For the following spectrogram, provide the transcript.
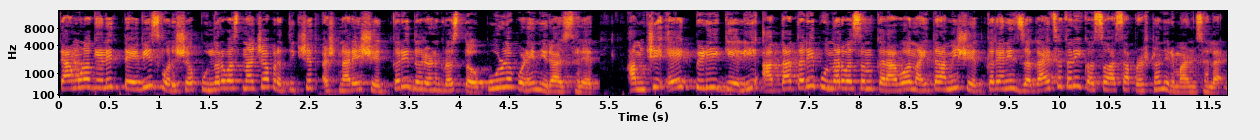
त्यामुळे गेली तेवीस वर्ष पुनर्वसनाच्या प्रतीक्षेत असणारे शेतकरी धरणग्रस्त पूर्णपणे निराश झाले आहेत. आमची एक पिढी गेली आता तरी पुनर्वसन करावं नाहीतर आम्ही शेतकऱ्यांनी जगायचं तरी कसं असा प्रश्न निर्माण झालाय.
